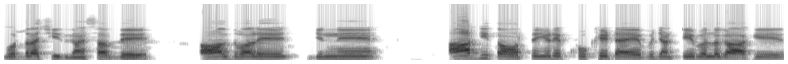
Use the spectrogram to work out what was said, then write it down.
ਗੁਰਦੁਆਰਾ ਸ਼ਹੀਦਗੰਜ ਸਾਹਿਬ ਦੇ ਆਲ ਦੁਆਲੇ ਜਿੰਨੇ ਆਰਜੀ ਤੌਰ ਤੇ ਜਿਹੜੇ ਖੋਖੇ ਟਾਈਪ ਜਾਂ ਟੇਬਲ ਲਗਾ ਕੇ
